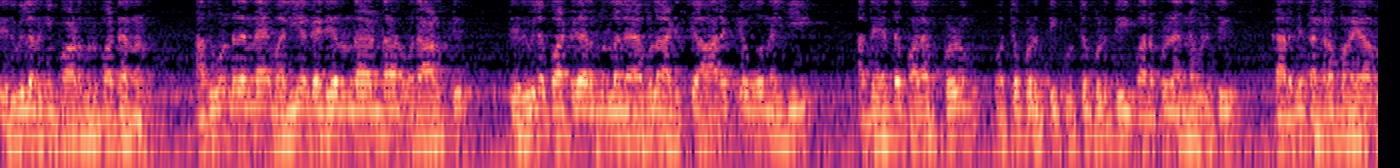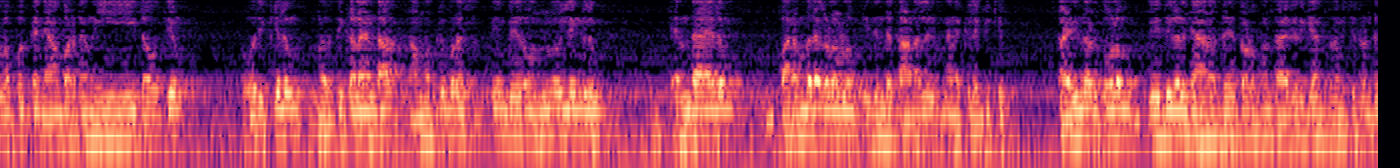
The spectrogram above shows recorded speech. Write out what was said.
തെരുവിലിറങ്ങി പാടുന്ന ഒരു പാട്ടുകാരനാണ്. അതുകൊണ്ട് തന്നെ വലിയ കരിയർ ഉണ്ടാകേണ്ട ഒരാൾക്ക് തെരുവിലെ പാട്ടുകാരെന്നുള്ള ലേബിൾ അടിച്ച് ആരൊക്കെയോ നൽകി അദ്ദേഹത്തെ പലപ്പോഴും ഒറ്റപ്പെടുത്തി കുറ്റപ്പെടുത്തി പലപ്പോഴും എന്നെ വിളിച്ച് കരഞ്ഞ് സങ്കടം പറയാറുള്ളപ്പോഴൊക്കെ ഞാൻ പറഞ്ഞു നീ ഈ ദൗത്യം ഒരിക്കലും നിർത്തിക്കളയേണ്ട. നമുക്ക് പ്രശസ്തിയും പേരും ഒന്നുമില്ലെങ്കിലും എന്തായാലും പരമ്പരകളോളം ഇതിന്റെ തണൽ നിനക്ക് ലഭിക്കും. കഴിയുന്നിടത്തോളം വേദികൾ ഞാൻ അദ്ദേഹത്തോടൊപ്പം സഹകരിക്കാൻ ശ്രമിച്ചിട്ടുണ്ട്.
